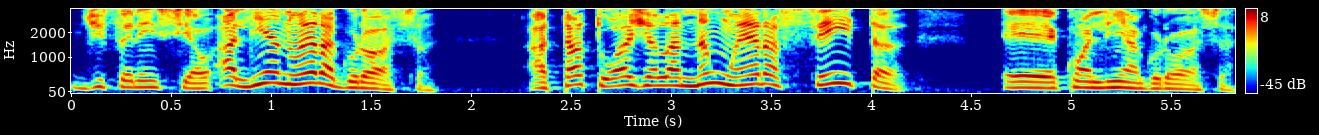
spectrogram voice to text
diferencial. A linha não era grossa. A tatuagem ela não era feita é, com a linha grossa.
